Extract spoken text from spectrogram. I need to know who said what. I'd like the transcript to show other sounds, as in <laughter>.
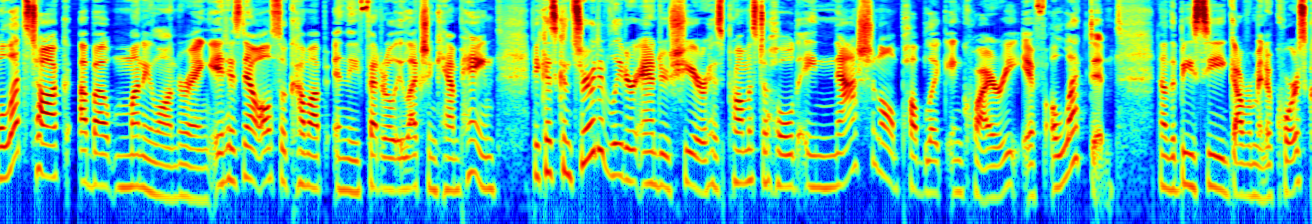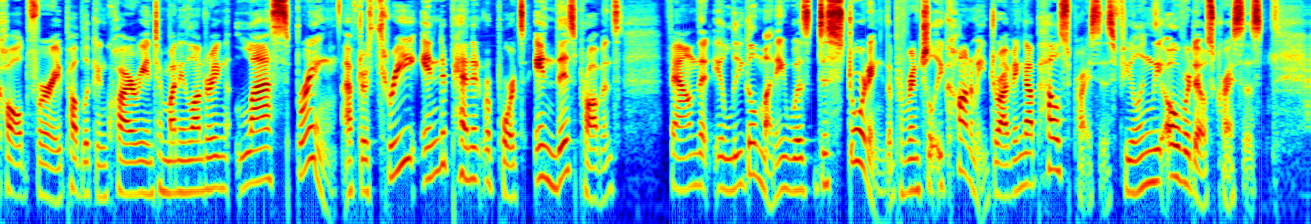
Speaker 1: Well, let's talk about money laundering. It has now also come up in the federal election campaign because Conservative leader Andrew Scheer has promised to hold a national public inquiry if elected. Now, the BC government, of course, called for a public inquiry into money laundering last spring after three independent reports in this province found that illegal money was distorting the provincial economy, driving up house prices, fueling the overdose crisis.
